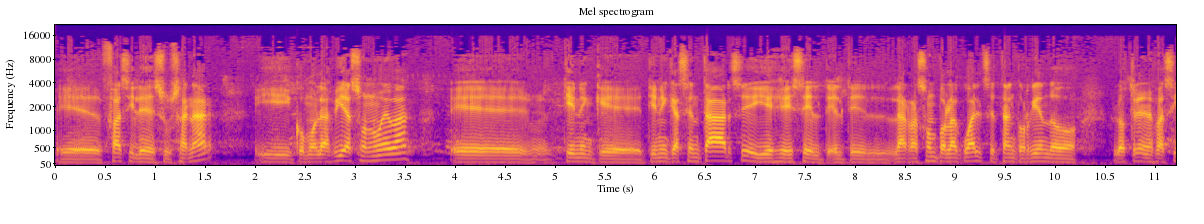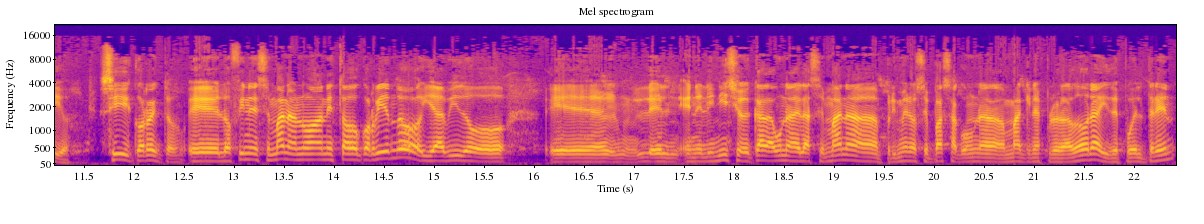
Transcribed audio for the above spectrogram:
eh, fáciles de subsanar y como las vías son nuevas, eh, tienen, que, tienen que asentarse y es, la razón por la cual se están corriendo los trenes vacíos. Sí, correcto. Los fines de semana no han estado corriendo y ha habido, eh, en el inicio de cada una de las semanas, primero se pasa con una máquina exploradora y después el tren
